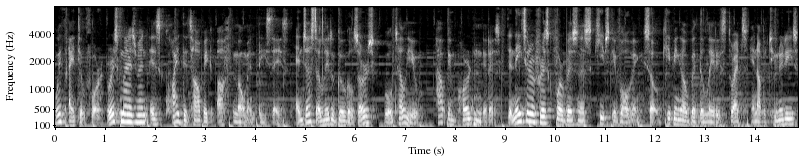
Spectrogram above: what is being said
with ITIL4. Risk management is quite the topic of the moment these days, and just a little Google search will tell you how important it is. The nature of risk for business keeps evolving, so keeping up with the latest threats and opportunities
